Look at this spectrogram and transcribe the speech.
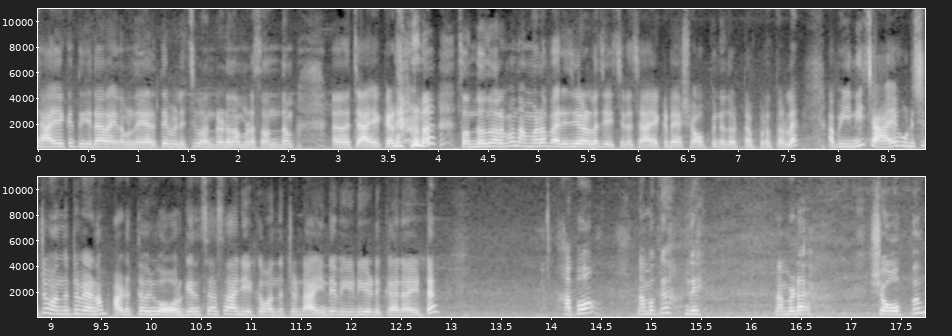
ചായയൊക്കെ തീരാറായി. നമ്മൾ നേരത്തെ വിളിച്ചു പറഞ്ഞിട്ടുണ്ട്. നമ്മുടെ സ്വന്തം ചായക്കടയാണ്. സ്വന്തം എന്ന് പറയുമ്പോൾ നമ്മുടെ പരിചയമുള്ള ചേച്ചിയുടെ ചായക്കട ഷോപ്പിന്റെ തൊട്ടപ്പുറത്തുള്ള. അപ്പോൾ ഇനി ചായ കുടിച്ചിട്ട് വന്നിട്ട് വേണം. അടുത്ത ഒരു ഓർഗനൈസ സാരിയൊക്കെ വന്നിട്ടുണ്ട്. അതിന്റെ വീഡിയോ എടുക്കാനായിട്ട്. അപ്പോൾ നമുക്ക് ദേ നമ്മുടെ ഷോപ്പും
